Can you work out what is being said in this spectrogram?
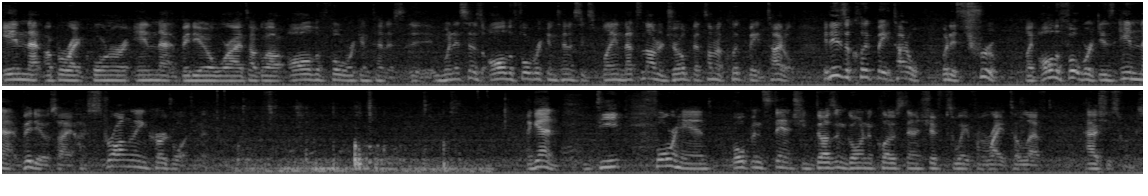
in that upper right corner in that video where I talk about all the footwork in tennis. Uh, when it says all the footwork in tennis explained, that's not a joke, that's not a clickbait title. It is a clickbait title, but it's true. Like all the footwork is in that video, so I strongly encourage watching it. Again, deep forehand, open stance. She doesn't go into close stance, shifts weight from right to left as she swings.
